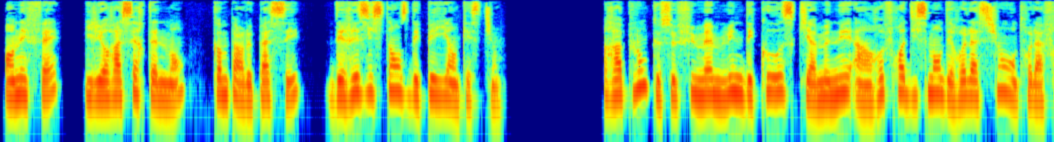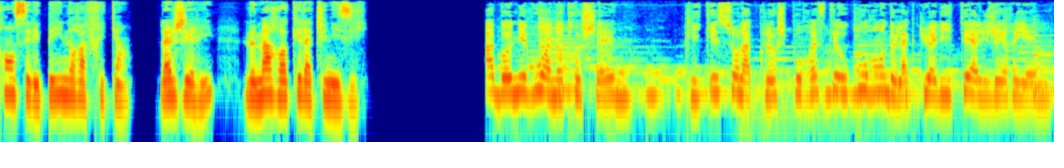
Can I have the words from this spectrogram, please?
En effet, il y aura certainement, comme par le passé, des résistances des pays en question. Rappelons que ce fut même l'une des causes qui a mené à un refroidissement des relations entre la France et les pays nord-africains, l'Algérie, le Maroc et la Tunisie. Abonnez-vous à notre chaîne. Cliquez sur la cloche pour rester au courant de l'actualité algérienne.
